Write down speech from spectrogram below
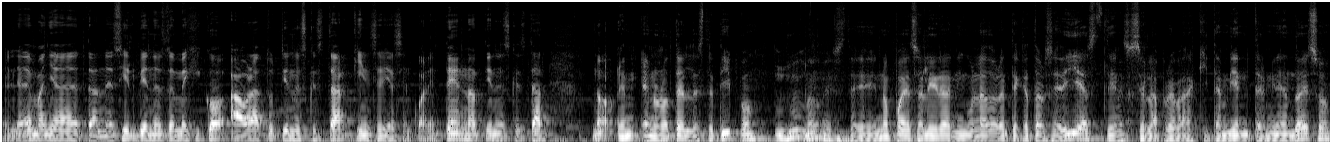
El día de mañana te van a decir, vienes de México, ahora tú tienes que estar 15 días en cuarentena, tienes que estar... No, En, en un hotel de este tipo. Este, no puedes salir a ningún lado durante 14 días, tienes que hacer la prueba aquí también terminando eso.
